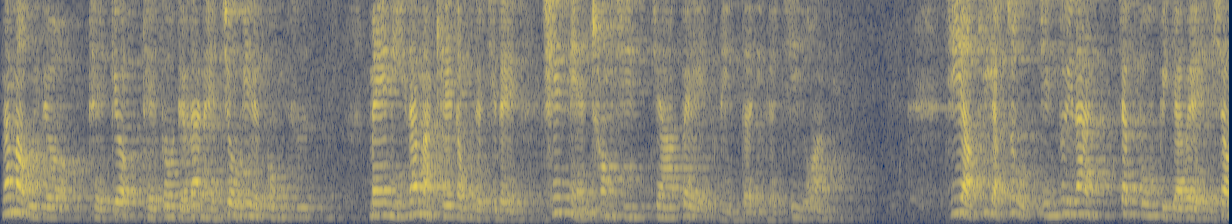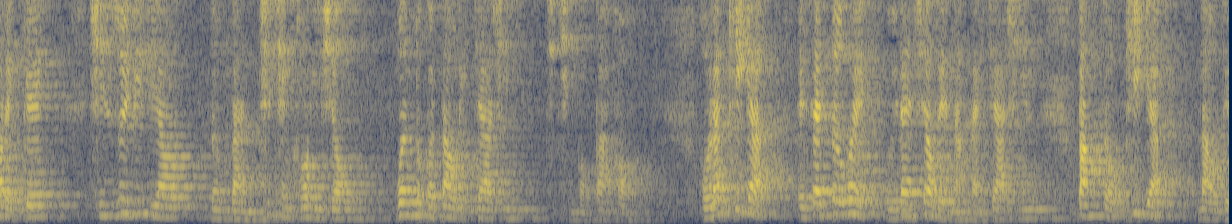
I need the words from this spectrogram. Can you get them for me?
咱嘛为了提高提高着咱的就业工资，每年咱嘛启动着一个青年创新加倍领的一个计划。只要企业主针对咱才拄毕业的少年家，薪水你只要两万七千块以上，阮就阁斗你加薪一千五百块，互咱企业会使做伙为咱少年人来加薪，帮助企业留住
